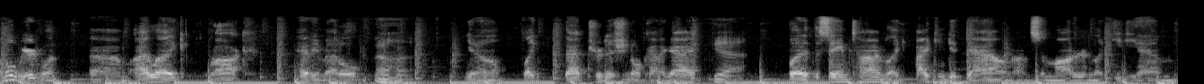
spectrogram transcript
I'm a weird one. Um, I like rock, heavy metal. Uh huh. You know, like that traditional kind of guy. Yeah. But at the same time, like I can get down on some modern like EDM,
